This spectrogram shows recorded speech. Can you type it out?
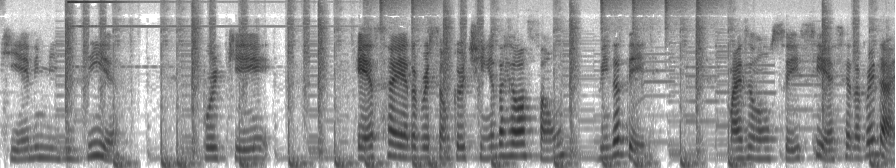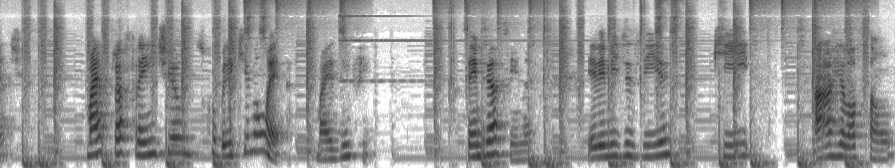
que ele me dizia porque essa era a versão que eu tinha da relação vinda dele. Mas eu não sei se essa era verdade. Mais pra frente eu descobri que não era, mas enfim. Sempre assim, né? Ele me dizia que a relação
